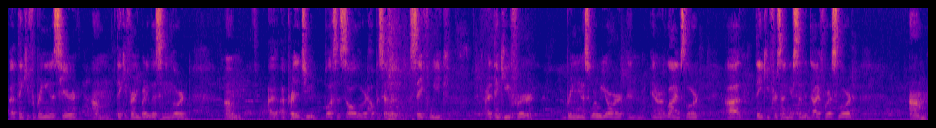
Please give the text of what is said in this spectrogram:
Uh, thank you for bringing us here. Um, thank you for anybody listening, Lord. Um, I, I pray that you bless us all, Lord. Help us have a safe week. I thank you for bringing us where we are in, in our lives, Lord. Uh, thank you for sending your Son to die for us, Lord. Um,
